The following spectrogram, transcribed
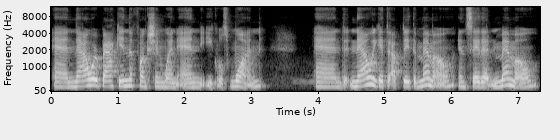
and now we're back in the function when n equals 1. And now we get to update the memo and say that memo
